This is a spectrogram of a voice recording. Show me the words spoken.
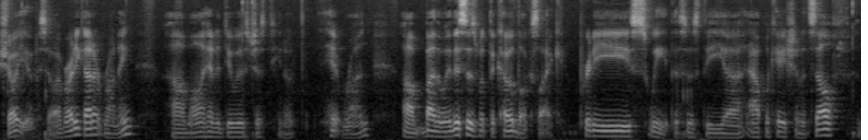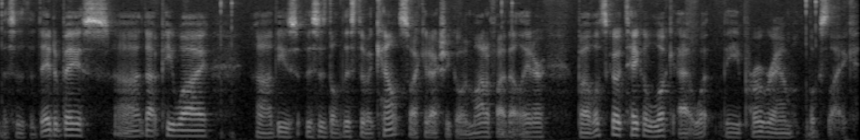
show you. So I've already got it running. Um, all I had to do is just you know hit run. Um, by the way, this is what the code looks like. Pretty sweet. This is the uh, application itself. This is the database uh, .py. Uh, these this is the list of accounts, so I could actually go and modify that later. But let's go take a look at what the program looks like.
